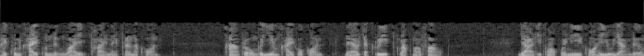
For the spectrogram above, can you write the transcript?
ให้คนไข้คนหนึ่งไว้ภายในพระนคร ข้าพระองค์ไปเยี่ยมไข้เขาก่อน แล้วจะรีบกลับมาเฝ้า ยาที่พอกไว้นี้ขอให้อยู่อย่างเดิม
